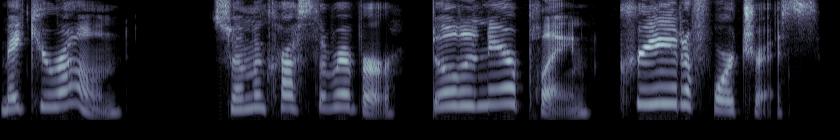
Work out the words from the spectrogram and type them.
make your own swim across the river, build an airplane, create a fortress.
